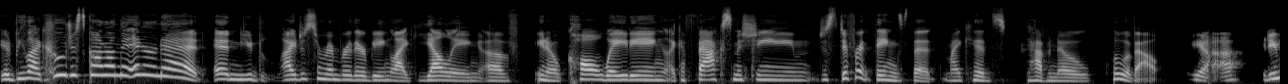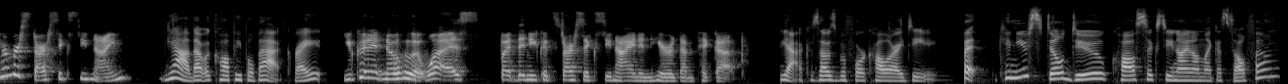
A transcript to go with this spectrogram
it would be like, who just got on the internet? And you'd, I just remember there being like yelling of, you know, call waiting, like a fax machine, just different things that my kids have no clue about. Yeah. Do you remember Star 69? Yeah, that would call people back, right? You couldn't know who it was, but then you could Star 69 and hear them pick up. Yeah, because that was before caller ID. But can you still do call 69 on like a cell phone?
